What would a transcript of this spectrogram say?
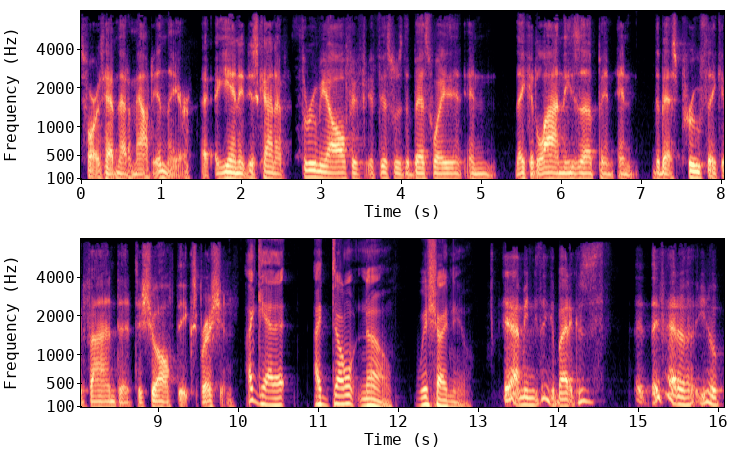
As far as having that amount in there, again, it just kind of threw me off. If if this was the best way, and, and they could line these up and and the best proof they could find to to show off the expression. I get it. I don't know. Wish I knew. Yeah, I mean, you think about it because they've had a you know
